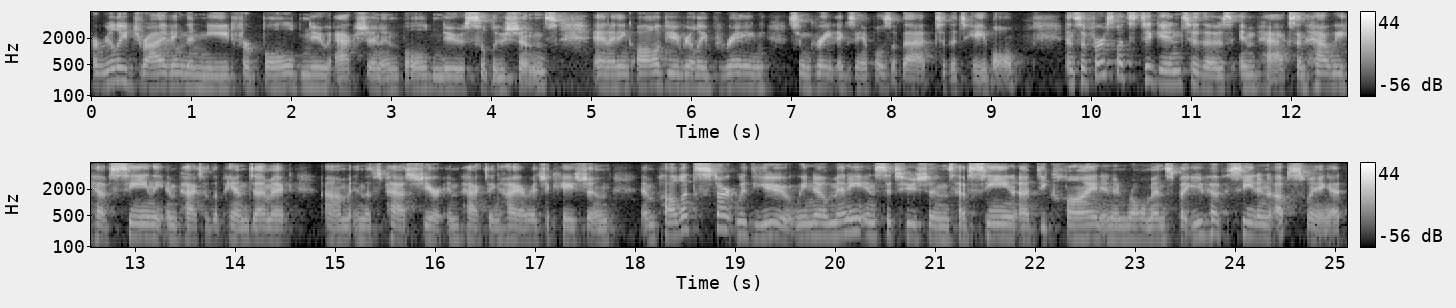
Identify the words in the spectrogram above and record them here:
are really driving the need for bold new action and bold new solutions. And I think all of you really bring some great examples of that to the table. And so first, let's dig into those impacts and how we have seen the impact of the pandemic um, in this past year impacting higher education. And Paul, let's start with you. We know many institutions have seen a decline in enrollments, but you have seen an upswing at,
